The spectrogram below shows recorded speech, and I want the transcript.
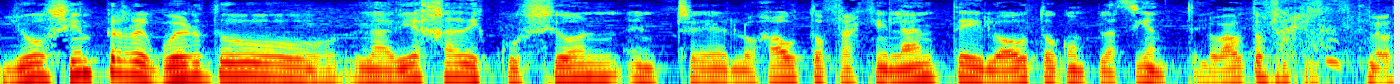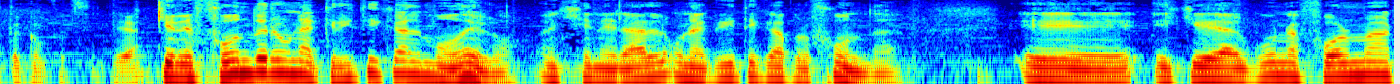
Yo siempre recuerdo la vieja discusión entre los autofragilantes y los autocomplacientes. Los autofragilantes y los autocomplacientes. Que en el fondo era una crítica al modelo, en general una crítica profunda. Eh, y que de alguna forma,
